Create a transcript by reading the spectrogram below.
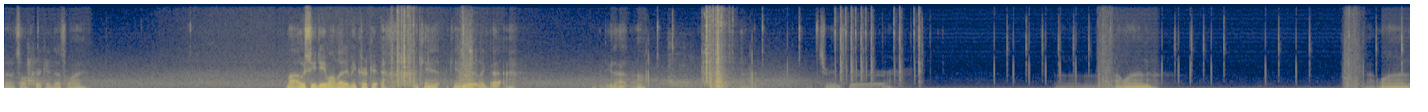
No, it's all crooked, that's why. My OCD won't let it be crooked. I can't, I can't do it like that. I can do that though. Transfer. Uh, that one. That one.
